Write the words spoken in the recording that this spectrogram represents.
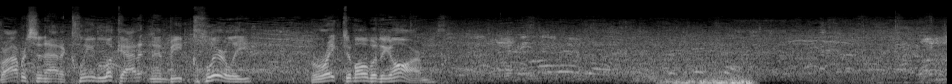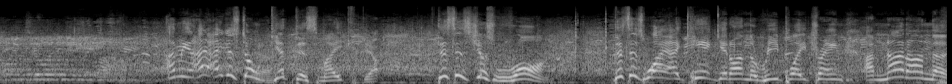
Roberson had a clean look at it, and Embiid clearly raked him over the arm. I mean, I, I just don't get this, Mike. Yep. This is just wrong. This is why I can't get on the replay train. I'm not on the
